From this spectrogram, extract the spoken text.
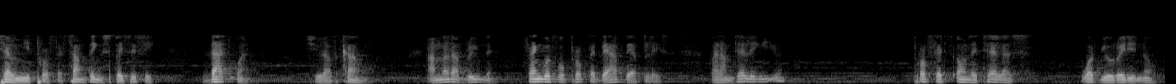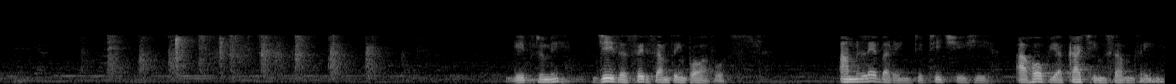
Tell me, prophet, something specific. That one should have come. I'm not agreeing. Thank God for prophet, they have their place. But I'm telling you, Prophets only tell us what we already know. Give to me. Jesus said something powerful. I'm laboring to teach you here. I hope you are catching something.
